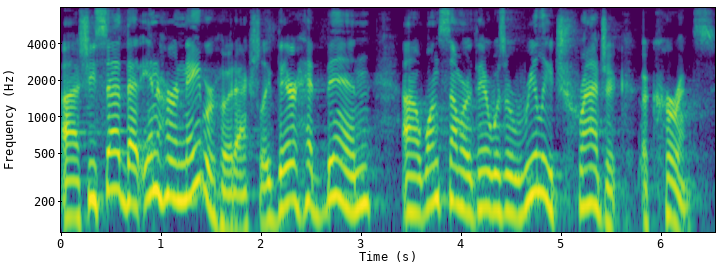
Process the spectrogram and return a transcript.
Uh, she said that in her neighborhood, actually, there had been uh, one summer, there was a really tragic occurrence.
